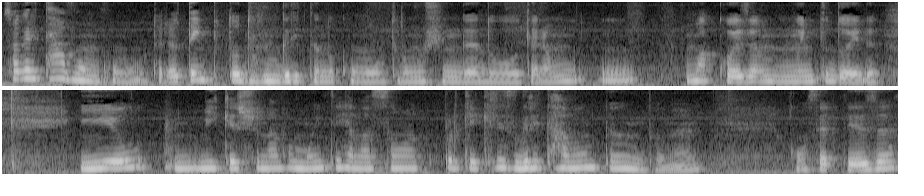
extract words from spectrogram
Só gritavam um com o outro. Era o tempo todo um gritando com o outro, um xingando o outro. Era um, um, uma coisa muito doida. E eu me questionava muito em relação a por que, que eles gritavam tanto, né? Com certeza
